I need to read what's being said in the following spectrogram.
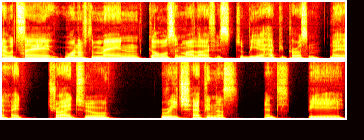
I would say one of the main goals in my life is to be a happy person. Mhm. I, I try to reach happiness and be,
